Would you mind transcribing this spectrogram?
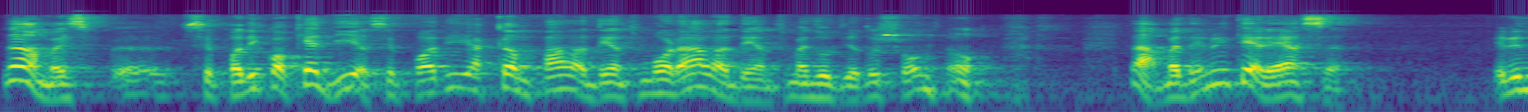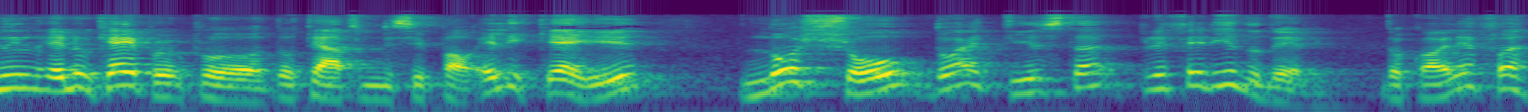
Não, mas uh, você pode ir qualquer dia, você pode acampar lá dentro, morar lá dentro, mas no dia do show não. Não, mas daí não interessa. Ele não, ele não quer ir para o teatro municipal, ele quer ir no show do artista preferido dele, do qual ele é fã.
